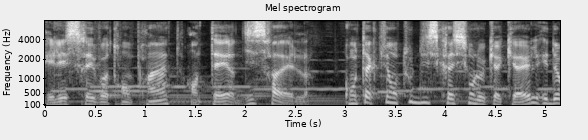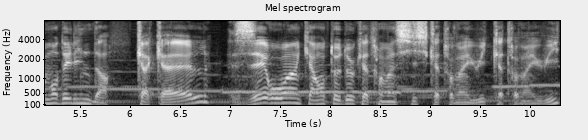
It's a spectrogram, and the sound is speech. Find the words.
et laisserez votre empreinte en terre d'Israël. Contactez en toute discrétion le KKL et demandez Linda. KKL 01 42 86 88 88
